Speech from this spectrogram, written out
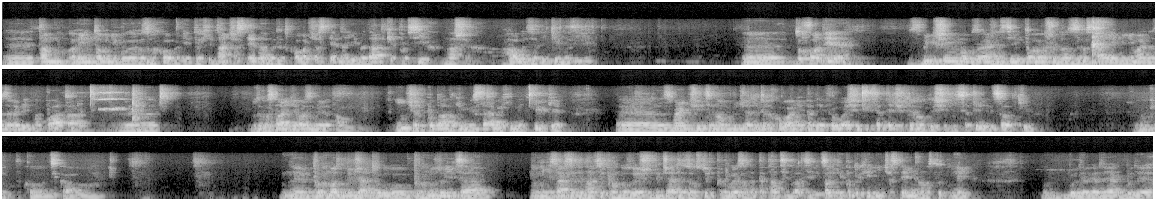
Е, Там орієнтовні були розраховані дохідна частина, видаткова частина і видатки по всіх наших галузях, які в нас є. Е, Доходи збільшуємо в залежності від того, що у нас зростає мінімальна заробітна плата, е, зростають розміри там інших податків, місцевих і не тільки. Зменшується нам в бюджет відрахування ПДФО з 64 до 60%. Ще такого цікавого? Е, Прогноз бюджету прогнозується, ну, Міністерство фінансів прогнозує, що бюджети зростуть приблизно на 15-20% по дохідній частині на наступний рік. Буде видно, як буде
